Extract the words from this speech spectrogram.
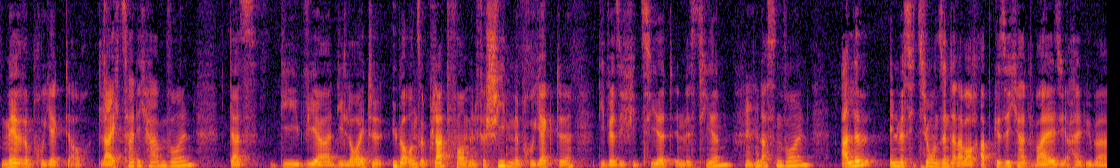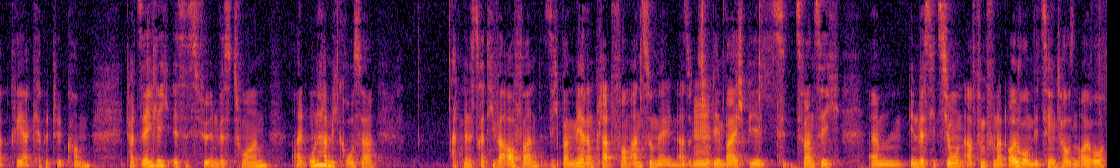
mehrere Projekte auch gleichzeitig haben wollen, dass die, wir die Leute über unsere Plattform in verschiedene Projekte diversifiziert investieren lassen wollen. Alle Investitionen sind dann aber auch abgesichert, weil sie halt über Rea Capital kommen. Tatsächlich ist es für Investoren ein unheimlich großer administrativer Aufwand, sich bei mehreren Plattformen anzumelden. Also zu dem Beispiel z- 20 ähm, Investitionen auf 500 Euro, um die 10.000 Euro.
